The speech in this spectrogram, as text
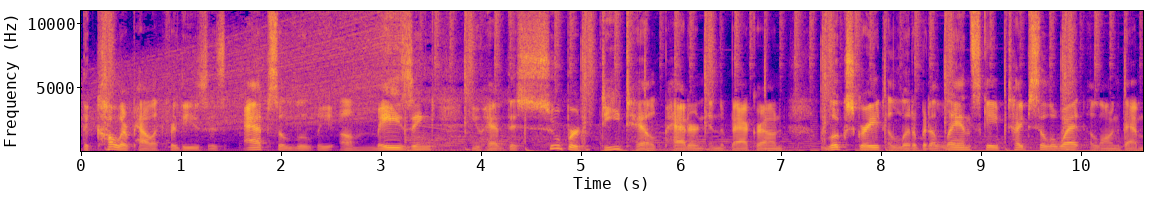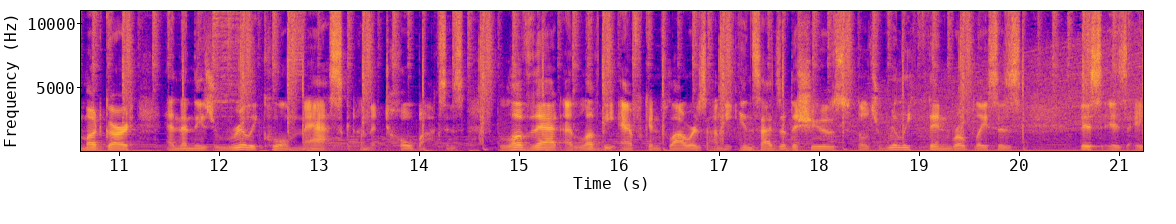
The color palette for these is absolutely amazing. You have this super detailed pattern in the background. Looks great, a little bit of landscape type silhouette along that mudguard, and then these really cool masks on the toe boxes. Love that. I love the African flowers on the insides of the shoes, those really thin rope laces this is a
